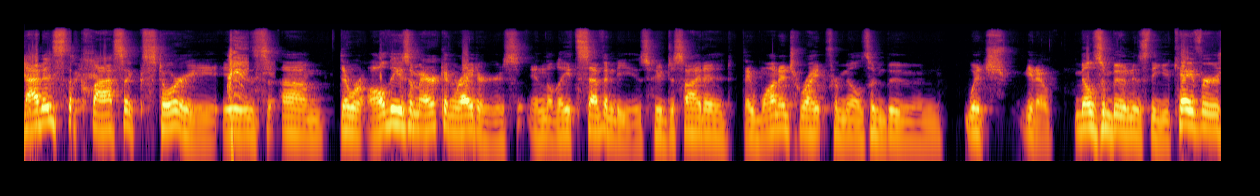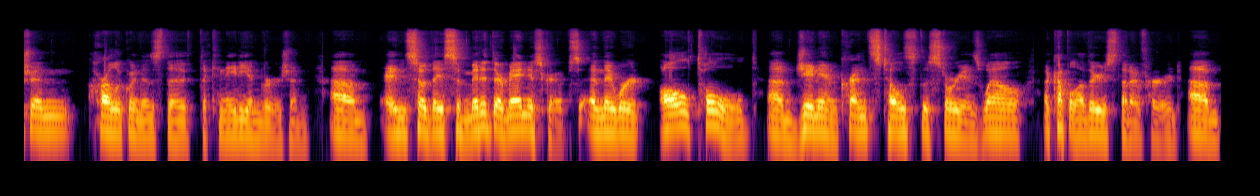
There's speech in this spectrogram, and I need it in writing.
that is the classic story. Is um, there were all these American writers in the late '70s who decided they wanted to write for Mills and Boon, which you know Mills and Boon is the UK version, Harlequin is the the Canadian version. Um, and so they submitted their manuscripts, and they were all told. Um, Jayne Ann Krentz tells the story as well. A couple others that I've heard um,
